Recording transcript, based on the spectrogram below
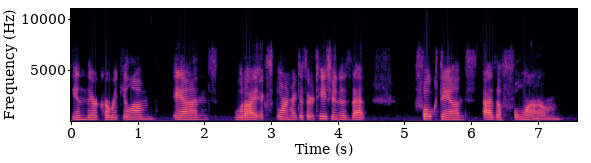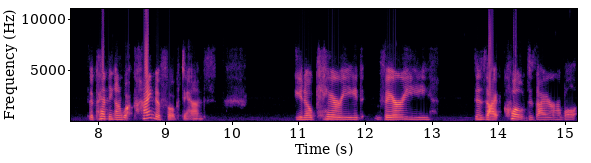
in their curriculum. And what i explore in my dissertation is that folk dance as a form depending on what kind of folk dance you know carried very desire quote desirable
